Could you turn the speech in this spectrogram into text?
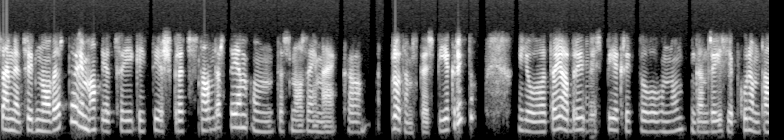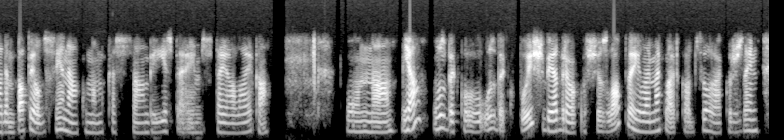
saimniecību novērtējumu attiecīgi tieši pret standartiem, un tas nozīmē, ka, protams, ka es piekritu, jo tajā brīdī es piekritu, nu, gandrīz jebkuram tādam papildus ienākumam, kas uh, bija iespējams tajā laikā. Un, uh, jā, uzbeku, uzbeku puiši bija atbraukuši uz Latviju, lai meklētu kādu cilvēku, kurš zina,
